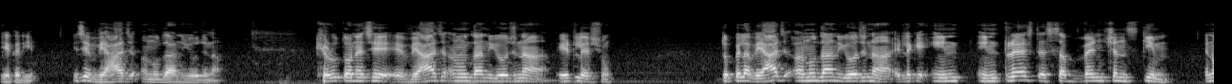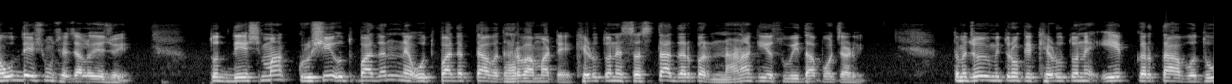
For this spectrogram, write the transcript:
એ કરીએ. એ છે વ્યાજ અનુદાન યોજના. ખેડૂતોને છે એ વ્યાજ અનુદાન યોજના એટલે શું? તો પેલા વ્યાજ અનુદાન યોજના એટલે કે ઇન્ટરેસ્ટ સબવેન્શન સ્કીમ એનો ઉદ્દેશ શું છે? ચાલો એ જોઈએ. તો દેશમાં કૃષિ ઉત્પાદન ને ઉત્પાદકતા વધારવા માટે ખેડૂતોને સસ્તા દર પર નાણાકીય સુવિધા પહોંચાડવી. તમે જોયું મિત્રો કે ખેડૂતોને એક કરતા વધુ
